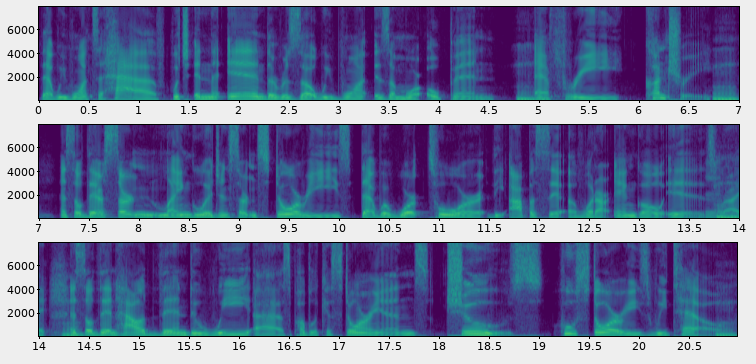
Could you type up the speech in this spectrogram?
that we want to have, which in the end, the result we want is a more open mm-hmm. and free country. Mm-hmm. And so there are certain language and certain stories that will work toward the opposite of what our end goal is, mm-hmm. right? And mm-hmm. so then how then do we as public historians choose whose stories we tell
